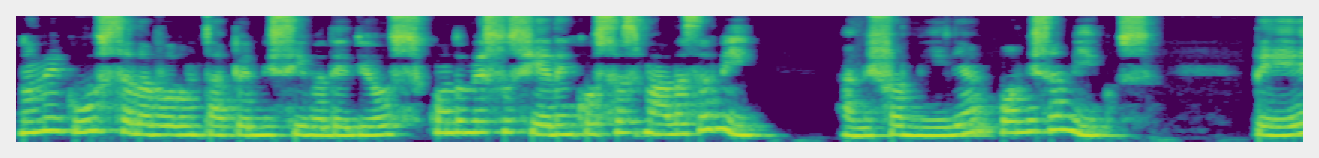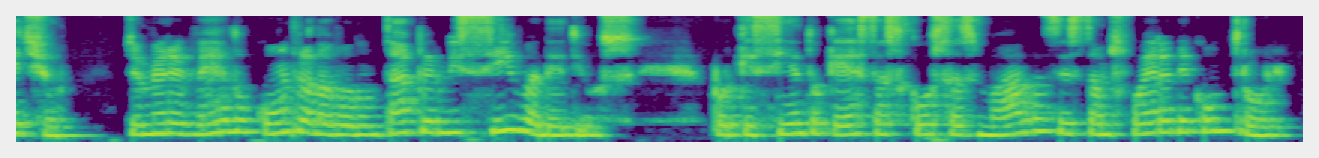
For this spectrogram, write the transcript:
no me gusta la voluntad permisiva de Dios cuando me suceden cosas malas a mí, a mi familia o a mis amigos. De hecho, yo me rebelo contra la voluntad permisiva de Dios, porque siento que estas cosas malas están fuera de control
